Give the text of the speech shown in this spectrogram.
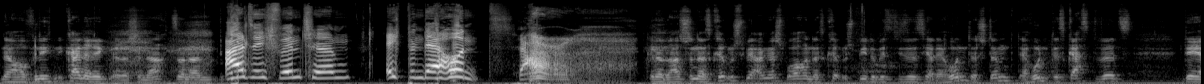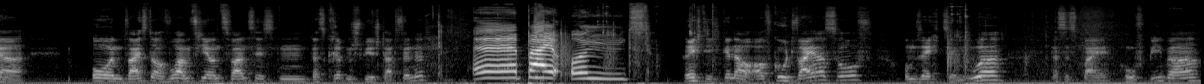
Na, hoffentlich keine regnerische Nacht, sondern Also ich wünsche, ich bin der Hund. Genau, du hast schon das Krippenspiel angesprochen. Das Krippenspiel, du bist dieses Jahr der Hund, das stimmt. Der Hund des Gastwirts, der. Und weißt du auch, wo am 24. das Krippenspiel stattfindet? Äh, bei uns. Richtig, genau. Auf Gut Weiershof um 16 Uhr. Das ist bei Hof Biber,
